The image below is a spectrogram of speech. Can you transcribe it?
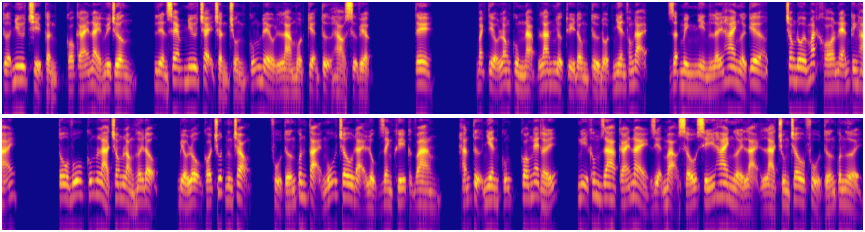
tựa như chỉ cần có cái này huy chương, liền xem như chạy trần chuồng cũng đều là một kiện tự hào sự việc. T. Bạch Tiểu Long cùng Nạp Lan Nhược Thủy đồng tử đột nhiên phóng đại, giật mình nhìn lấy hai người kia, trong đôi mắt khó nén kinh hãi. Tô Vũ cũng là trong lòng hơi động, biểu lộ có chút ngưng trọng, phủ tướng quân tại Ngũ Châu đại lục danh khí cực vang, hắn tự nhiên cũng có nghe thấy, nghĩ không ra cái này diện mạo xấu xí hai người lại là Trung Châu phủ tướng quân người.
